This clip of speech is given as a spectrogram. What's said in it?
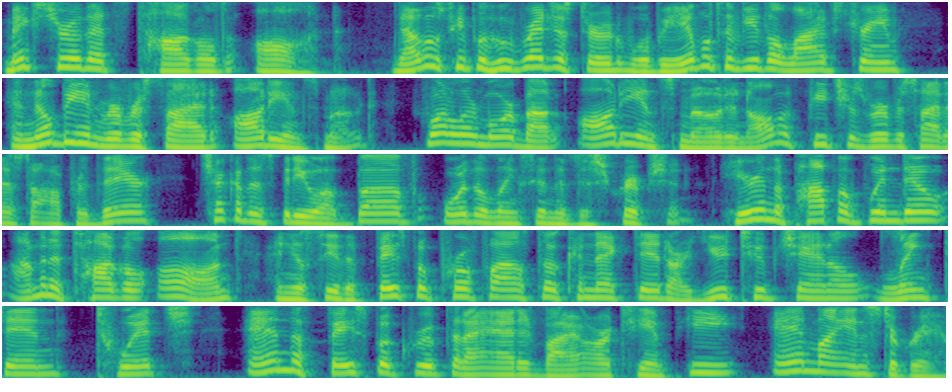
make sure that's toggled on. Now those people who registered will be able to view the live stream and they'll be in Riverside audience mode. If you want to learn more about audience mode and all the features Riverside has to offer there, check out this video above or the links in the description. Here in the pop-up window, I'm going to toggle on and you'll see the Facebook profile still connected, our YouTube channel, LinkedIn, Twitch, and the Facebook group that I added via RTMP and my Instagram.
